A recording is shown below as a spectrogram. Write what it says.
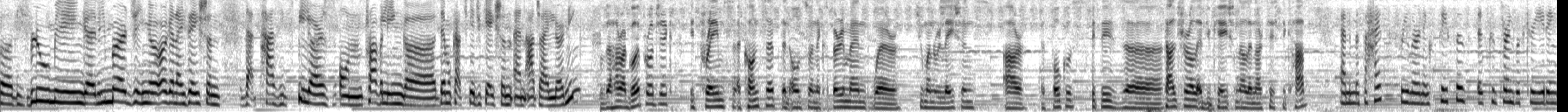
uh, this blooming and emerging uh, organization that has its pillars on traveling, uh, democratic education, and agile learning. The Haragoe project, it frames a concept and also an experiment where human relations are a focus. It is a cultural, educational, and artistic hub. And Mesahait Free Learning Spaces is concerned with creating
